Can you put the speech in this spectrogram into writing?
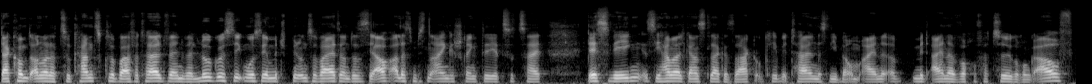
Da kommt auch noch dazu, kann es global verteilt werden, weil Logistik muss ja mitspielen und so weiter und das ist ja auch alles ein bisschen eingeschränkter jetzt zur Zeit. Deswegen, sie haben halt ganz klar gesagt, okay, wir teilen das lieber um eine, mit einer Woche Verzögerung auf.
